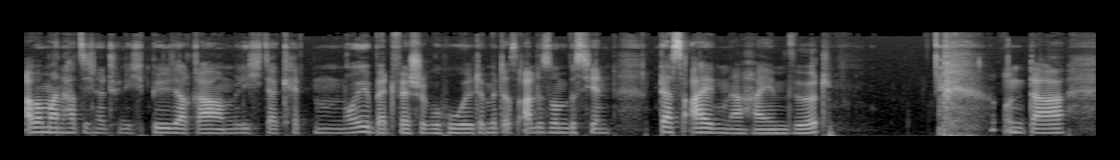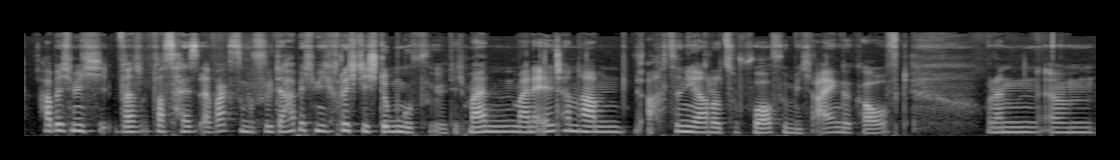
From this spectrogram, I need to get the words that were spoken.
aber man hat sich natürlich Bilderrahmen, Lichterketten, neue Bettwäsche geholt, damit das alles so ein bisschen das eigene Heim wird. Und da habe ich mich, was, was heißt erwachsen gefühlt, da habe ich mich richtig dumm gefühlt. Ich meine, meine Eltern haben 18 Jahre zuvor für mich eingekauft. Und dann ähm,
